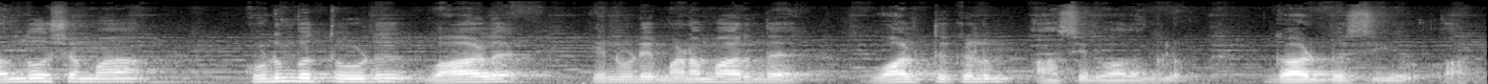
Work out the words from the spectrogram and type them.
சந்தோஷமாக குடும்பத்தோடு வாழ என்னுடைய மனமார்ந்த வாழ்த்துக்களும் ஆசீர்வாதங்களும். காட் பிளஸ் யூ ஆல்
